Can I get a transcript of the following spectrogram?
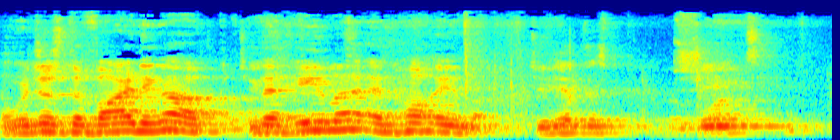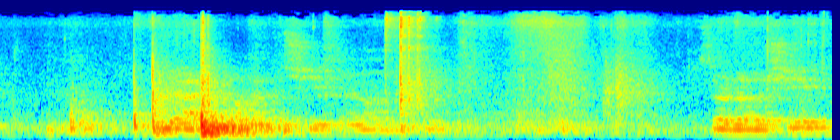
And we're just dividing up the Eila and Ha'ela. Do you have this sheet? Yeah, I don't have the sheet. I don't have the sheet. Is there another sheet?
